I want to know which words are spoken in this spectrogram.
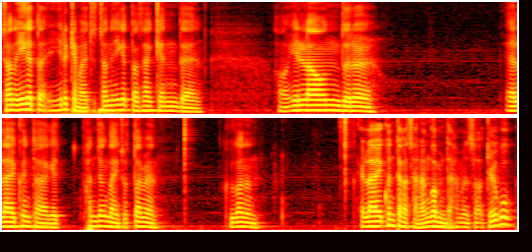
저는 이겼다 이렇게 말했죠. 저는 이겼다 생각했는데 어, 1라운드를 엘라이 퀸타에게 판정당이 줬다면 그거는 엘라이 쿤타가 잘한 겁니다 하면서 결국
